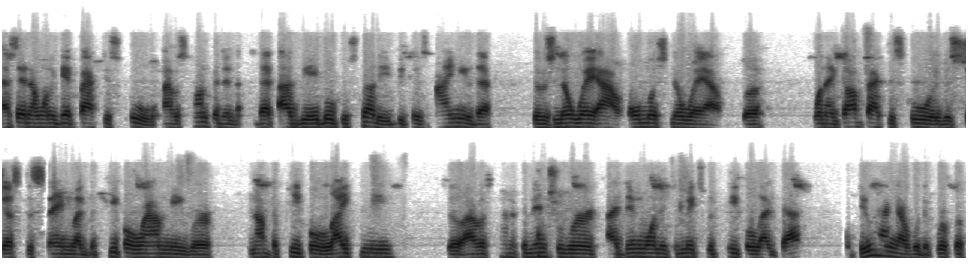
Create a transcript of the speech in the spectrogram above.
i said i want to get back to school. I was confident that i'd be able to study because i knew that there was no way out, almost no way out. But when I got back to school, it was just the same. Like the people around me were not the people like me. So I was kind of an introvert. I didn't want to mix with people like that. I do hang out with a group of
